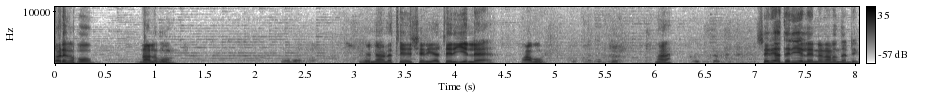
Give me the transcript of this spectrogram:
எடுங்க போ. நாளை போ. என்னன்னு சரியா தெரியல. பாப்போம் ஆ? சரியா தெரியல என்ன நடந்துட்டு.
